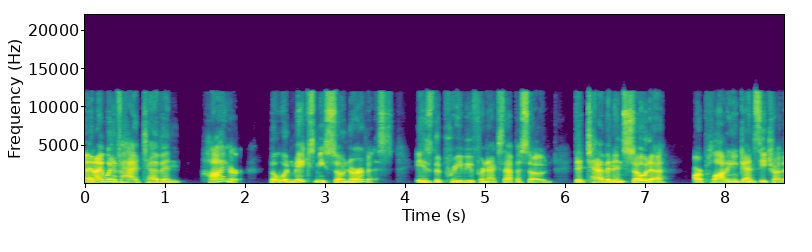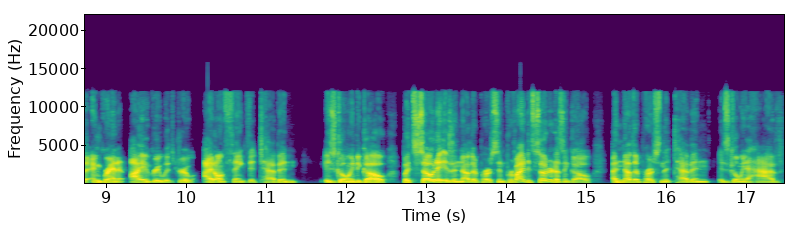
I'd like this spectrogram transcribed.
and I would have had Tevin higher, but what makes me so nervous is the preview for next episode that Tevin and Soda are plotting against each other. And granted, I agree with Drew. I don't think that Tevin is going to go, but Soda is another person, provided Soda doesn't go, another person that Tevin is going to have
